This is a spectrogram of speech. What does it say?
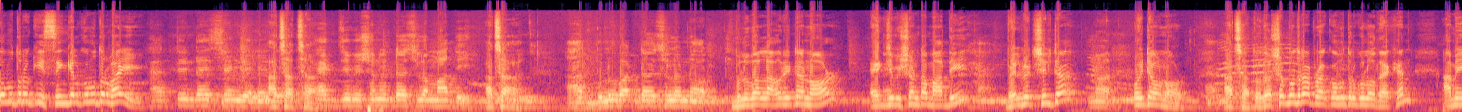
কবুতর কি সিঙ্গেল কবুতর ভাই? হ্যাঁ তিনটাই সিঙ্গেল আচ্ছা, আচ্ছা। এক্সিবিশনেরটা ছিল মাদি। আচ্ছা। আর ব্লুবারটা ছিল নর। ব্লুবার লাহরিটা নর এক্সিবিশনটা মাদি হ্যাঁ। ভেলভেট শিলটা নর। ওইটাও নর। হ্যাঁ। আচ্ছা তো দর্শক বন্ধুরা আপনারা কবুতরগুলো দেখেন। আমি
